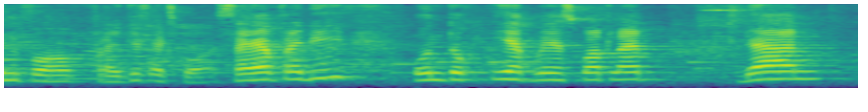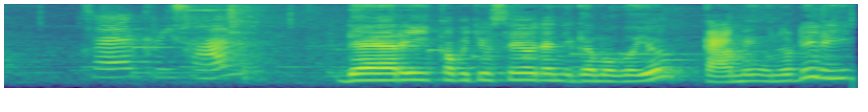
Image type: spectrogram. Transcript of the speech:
@infofranchiseexpo. Saya Freddy untuk IFBC Spotlight dan Saya Krisan. dari Kopi Cuseo dan juga Mogoyo, kami undur diri.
